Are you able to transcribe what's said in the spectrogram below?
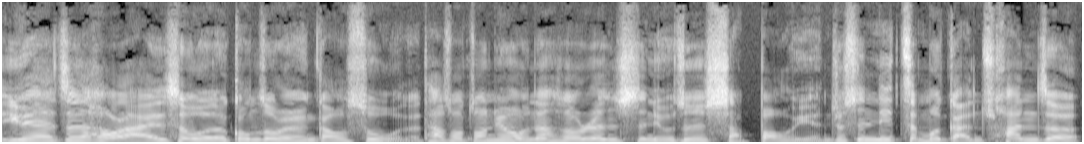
因为这是后来是我的工作人员告诉我的。他说：“中间我那时候认识你，我真是傻爆眼，就是你怎么敢穿着？”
